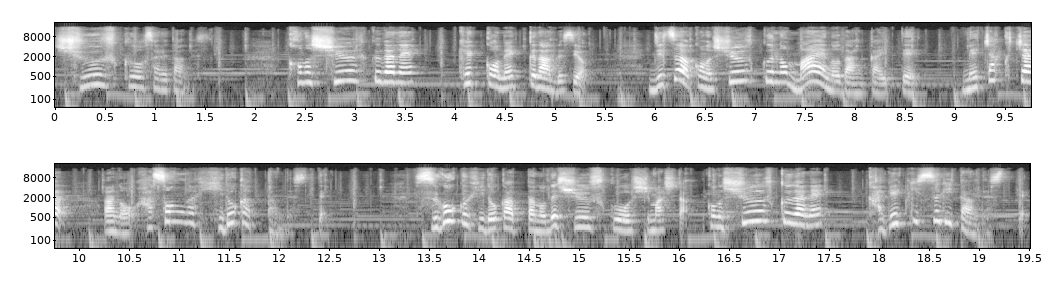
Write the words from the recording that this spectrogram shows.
修復をされたんです。この修復がね結構ネックなんですよ。実はこの修復の前の段階ってめちゃくちゃあの破損がひどかったんですって。すごくひどかったので修復をしました。この修復がね過激すぎたんですって。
